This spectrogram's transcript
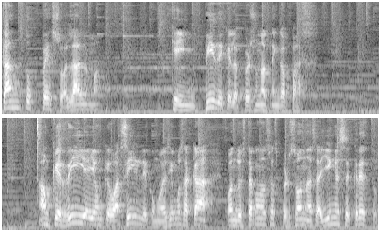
tanto peso al alma que impide que la persona tenga paz. Aunque ríe y aunque vacile, como decimos acá, cuando está con otras personas, allí en el secreto,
